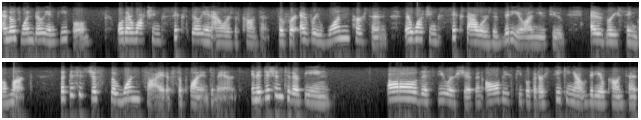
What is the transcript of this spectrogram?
And those 1 billion people, well, they're watching 6 billion hours of content. So for every one person, they're watching 6 hours of video on YouTube every single month. But this is just the one side of supply and demand. In addition to there being all this viewership and all these people that are seeking out video content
